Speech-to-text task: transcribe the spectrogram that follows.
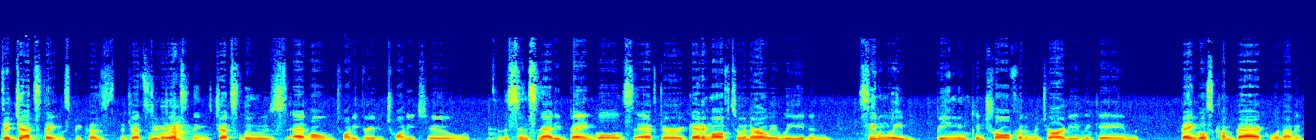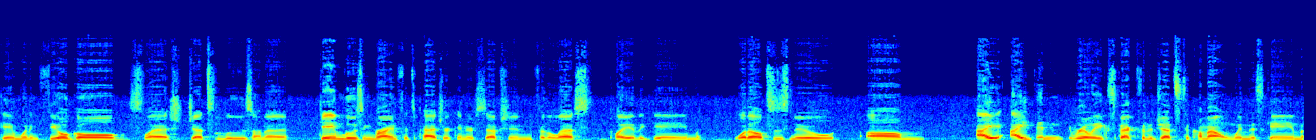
did Jets things because the Jets do Jets things. Jets lose at home, twenty three to twenty two, to the Cincinnati Bengals after getting off to an early lead and seemingly being in control for the majority of the game. Bengals come back, win on a game-winning field goal. Slash Jets lose on a game-losing Ryan Fitzpatrick interception for the last play of the game. What else is new? Um, I, I didn't really expect for the Jets to come out and win this game.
